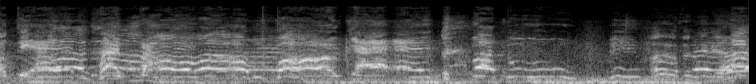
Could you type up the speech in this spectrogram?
Ponte! É ponte! Ponte! Ponte!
